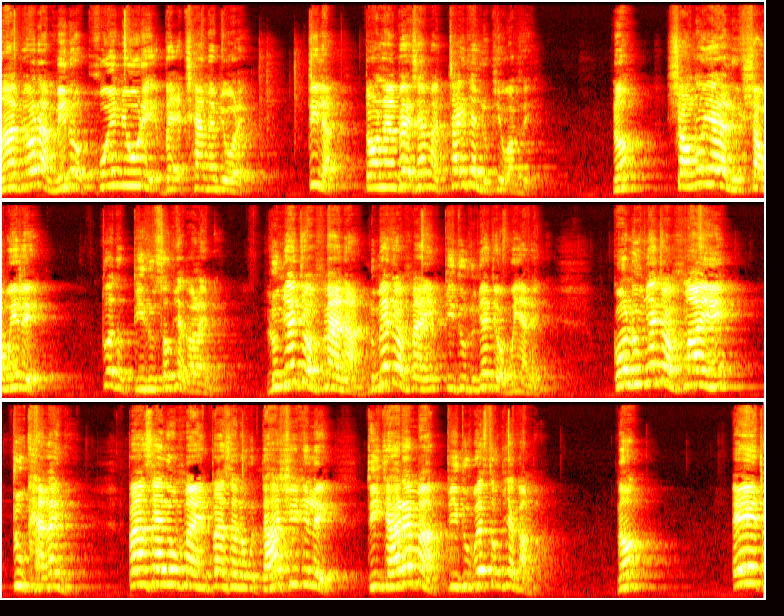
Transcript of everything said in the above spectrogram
ငါပြောတာမင်းတို့ခွေးမျိုးတွေဘက်အချမ်းပဲပြောတယ်တိလားတော်လှန်ဘက်အချမ်းမှာကြိုက်တဲ့လူဖြစ်သွားပါစေနော်ရှောင်လို့ရတဲ့လူရှောင်ဝေးလေသူကသူပြည်သူဆုံးဖြတ်သွားလိုက်မယ်လူမြတ်ကျော်မှန်တာလူမြတ်ကျော်မှန်ရင်ပြည်သူလူမြတ်ကျော်ဝင်ရလိုက်မယ်ကိုလူမြတ်ကျော်မှားရင်သူခံလိုက်မယ်ပန်းဆယ်လုံးမှန်ရင်ပန်းဆယ်လုံးဒါရှင်းရှင်းလေး ဒီကြားထဲမှာပြည်သူပဲဆုံးဖြတ်ကမှာနော်အေးတ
